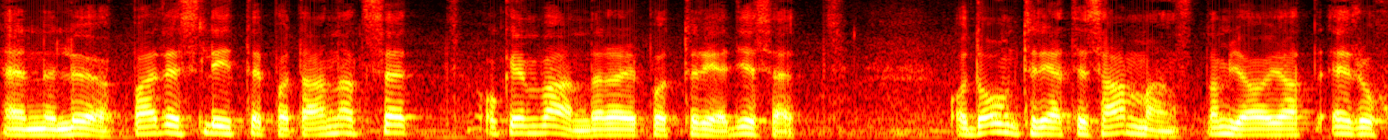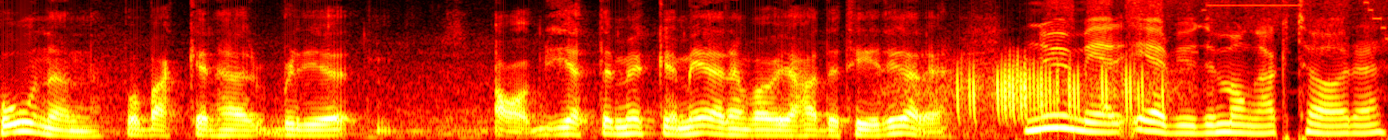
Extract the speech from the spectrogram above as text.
en löpare sliter på ett annat sätt och en vandrare på ett tredje sätt. Och de tre tillsammans de gör ju att erosionen på backen här blir ja, jättemycket mer än vad vi hade tidigare. Numer erbjuder många aktörer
